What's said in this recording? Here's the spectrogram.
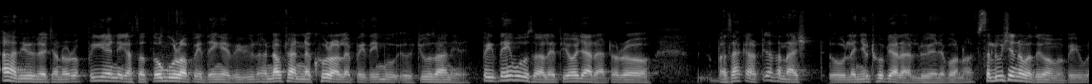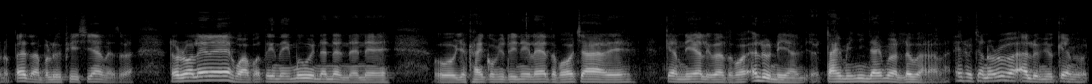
အဲ့ဒါမျိုးဆိုတော့ကျွန်တော်တို့ပြီးရဲ့နေ့ကဆို3ခုလောက်ပိတ်သိမ်းခဲ့ပြီပြီးတော့နောက်ထပ်2ခုလောက်လည်းပိတ်သိမ်းမှုစူးစမ်းနေတယ်ပိတ်သိမ်းမှုဆိုတာလည်းပြောကြတာတော်တော် ဘာသာကပြဿနာဟိုလက်ညှိုးထိုးပြတာလွယ်တယ်ပေါ့နော် solution တော့ဘယ်သူမှမပေးဘူးနော်ပြဿနာဘယ်လိုဖြေရှင်းရမလဲဆိုတာတော်တော်လေးလေးဟိုပါတိမ်တိမ်မှုနည်းနည်းနည်းနည်းဟိုရခိုင် community နေလည်းသဘောကျရတယ်ကမ်နေရလေပဲသဘောအဲ့လိုနေရာတိုင်မင်းကြီးတိုင်းမှာလောက်ရတာပါအဲ့တော့ကျွန်တော်တို့ကအဲ့လိုမျိုးကမ်မျိုး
